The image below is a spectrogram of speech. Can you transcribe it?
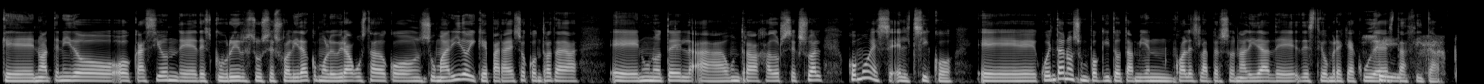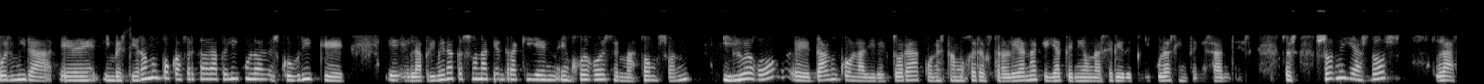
que no ha tenido ocasión de descubrir su sexualidad como le hubiera gustado con su marido y que para eso contrata eh, en un hotel a un trabajador sexual. ¿Cómo es el chico? Eh, cuéntanos un poquito también cuál es la personalidad de, de este hombre que acude a esta cita. Pues mira, eh, investigando un poco acerca de la película, descubrí que eh, la primera persona que entra aquí en, en juego es Emma Thompson y luego eh, dan con la directora, con esta mujer australiana que ya tenía una serie de películas interesantes. Entonces, son ellas dos las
